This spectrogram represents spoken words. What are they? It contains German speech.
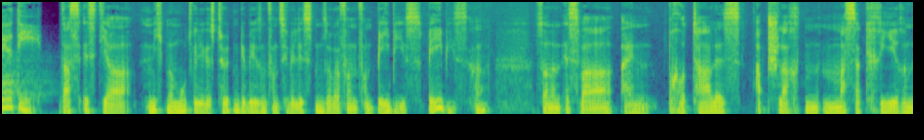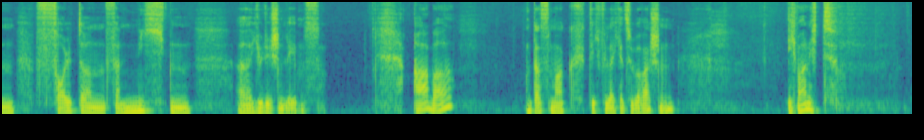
ARD. Das ist ja nicht nur mutwilliges Töten gewesen von Zivilisten, sogar von, von Babys, Babys, ja? sondern es war ein brutales Abschlachten, Massakrieren, Foltern, Vernichten äh, jüdischen Lebens. Aber, und das mag dich vielleicht jetzt überraschen, ich war nicht,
